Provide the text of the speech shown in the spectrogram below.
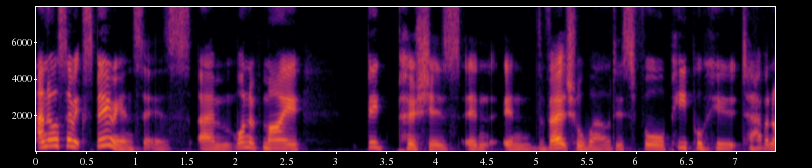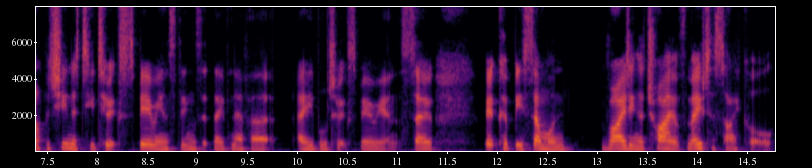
And also experiences. Um, one of my big pushes in in the virtual world is for people who to have an opportunity to experience things that they've never able to experience. So it could be someone riding a Triumph motorcycle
